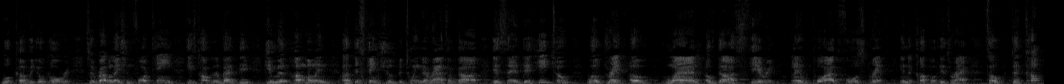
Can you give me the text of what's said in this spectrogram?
will cover your glory. So Revelation 14, he's talking about the humbling uh, distinctions between the wrath of God. It says that he too will drink of wine of God's fury and pour out full strength in the cup of his wrath. So the cup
